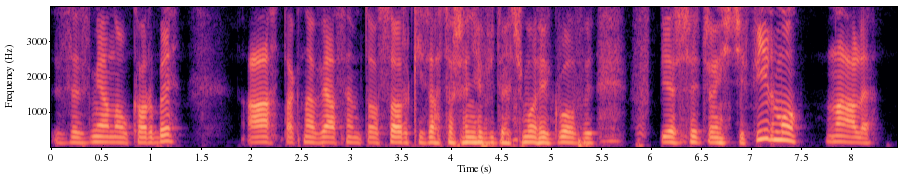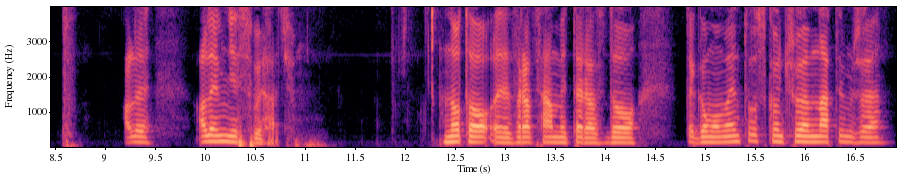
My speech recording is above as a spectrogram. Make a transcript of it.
ze zmianą korby. A tak nawiasem to sorki za to, że nie widać mojej głowy w pierwszej części filmu. No ale, ale, ale mnie słychać. No to e, wracamy teraz do tego momentu. Skończyłem na tym, że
